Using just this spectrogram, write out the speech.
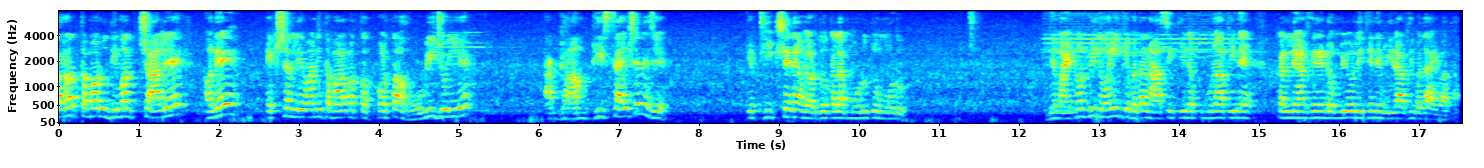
તરત તમારું દિમાગ ચાલે અને એક્શન લેવાની તમારામાં તત્પરતા હોવી જોઈએ. આ ગામઠી સ્ટાઇલ છે ને જે, કે ઠીક છે ને હવે અડધો કલાક મોડું તો મોડું. જે માઇટ નોટ બી નોઈ કે બધા નાસિકથી ને પૂનાથી ને કલ્યાણથી ને ડોંબિવલીથી ને વિરારથી બધા આવ્યા હતા.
